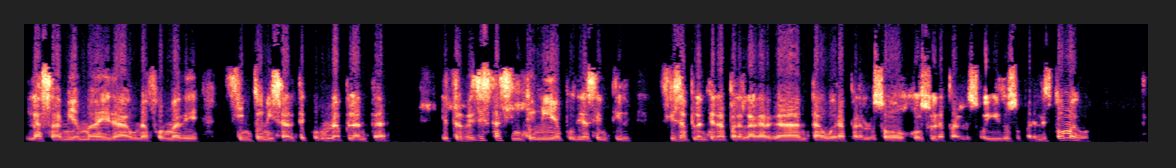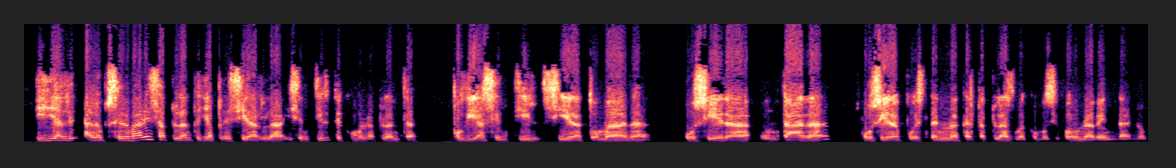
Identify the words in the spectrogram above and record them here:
La Samyama era una forma de sintonizarte con una planta y a través de esta sintonía podías sentir si esa planta era para la garganta o era para los ojos o era para los oídos o para el estómago. Y al, observar esa planta y apreciarla y sentirte como la planta, podías sentir si era tomada o si era untada o si era puesta en una cataplasma como si fuera una venda, ¿no?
